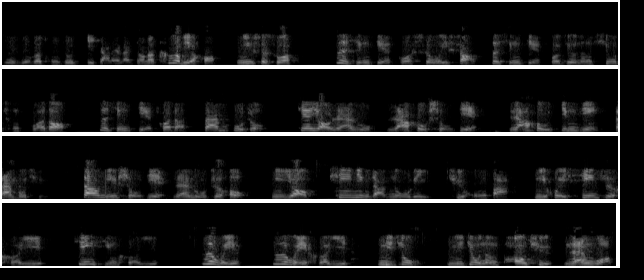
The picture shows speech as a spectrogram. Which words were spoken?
是有个同修记下来了，讲的特别好。您是说自行解脱是为上，自行解脱就能修成佛道。自行解脱的三步骤，先要忍辱，然后守戒，然后精进三部曲。当你守戒、忍辱之后，你要拼命的努力去弘法，你会心智合一。心行合一，思维思维合一，你就你就能抛去人我，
